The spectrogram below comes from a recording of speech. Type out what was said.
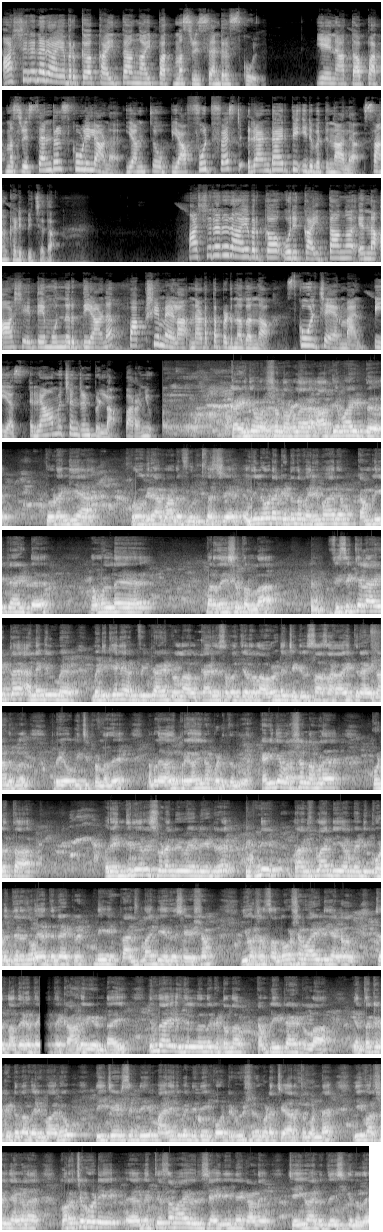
അശരണരായവർക്ക് കൈത്താങ്ങായി Padmashree central school. ഏനാത്ത Padmashree central സ്കൂളിലാണ് യംടോപ്യ ഫുഡ് ഫെസ്റ്റ് രണ്ടായിരത്തി ഇരുപത്തിനാല് സംഘടിപ്പിച്ചത്. അശരണരായവർക്ക് ഒരു കൈത്താങ്ങ് എന്ന ആശയത്തെ മുൻനിർത്തിയാണ് ഭക്ഷ്യമേള നടത്തപ്പെടുന്നതെന്ന് school chairman P S Ramachandran Pillai പറഞ്ഞു. കഴിഞ്ഞ വർഷം നമ്മൾ ആദ്യമായിട്ട് തുടങ്ങിയ പ്രോഗ്രാമാണ് ഫുഡ് ഫെസ്റ്റ്. ഇതിലൂടെ കിട്ടുന്ന വരുമാനം കംപ്ലീറ്റ് ആയിട്ട് നമ്മളുടെ പ്രദേശത്തുള്ള ഫിസിക്കലായിട്ട് അല്ലെങ്കിൽ മെഡിക്കലി അൺഫിറ്റ് ആയിട്ടുള്ള ആൾക്കാരെ സംബന്ധിച്ചിടത്തോളം അവരുടെ ചികിത്സാ സഹായത്തിനായിട്ടാണ് പ്ര- പ്രയോഗിച്ചിട്ടുള്ളത്. നമ്മൾ അത് പ്രയോജനപ്പെടുത്തുന്നത്. കഴിഞ്ഞ വർഷം നമ്മൾ കൊടുത്ത ഒരു എഞ്ചിനീയറിംഗ് സ്റ്റുഡന്റിന് വേണ്ടിയിട്ട് കിഡ്നി ട്രാൻസ്പ്ലാന്റ് ചെയ്യാൻ വേണ്ടി കൊടുത്തിരുന്നു. അദ്ദേഹത്തിന്റെ കിഡ്നി ട്രാൻസ്പ്ലാന്റ് ചെയ്ത ശേഷം ഈ വർഷം സന്തോഷമായിട്ട് ഞങ്ങൾ ചെന്ന് അദ്ദേഹത്തെ കാണുകയുണ്ടായി. ഇന്ന് ഇതിൽ നിന്ന് കിട്ടുന്ന കംപ്ലീറ്റ് ആയിട്ടുള്ള എത്തൊക്കെ കിട്ടുന്ന വരുമാനവും ടീച്ചേഴ്സിന്റെയും മാനേജ്മെന്റിന്റെയും കോൺട്രിബ്യൂഷനും കൂടെ ചേർത്തുകൊണ്ട് ഈ വർഷം ഞങ്ങൾ കുറച്ചുകൂടി വ്യത്യസ്തമായ ഒരു ശൈലിയിലേക്കാണ് ചെയ്യുവാൻ ഉദ്ദേശിക്കുന്നത്.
